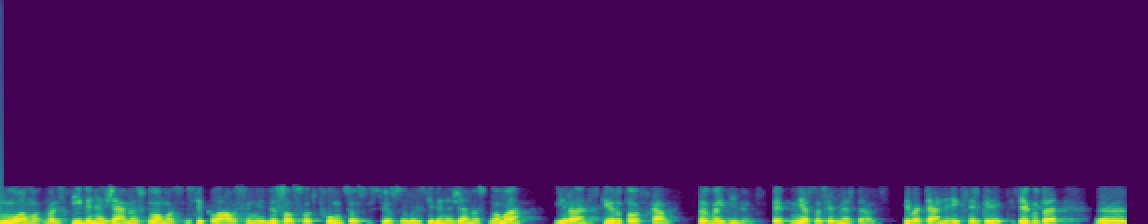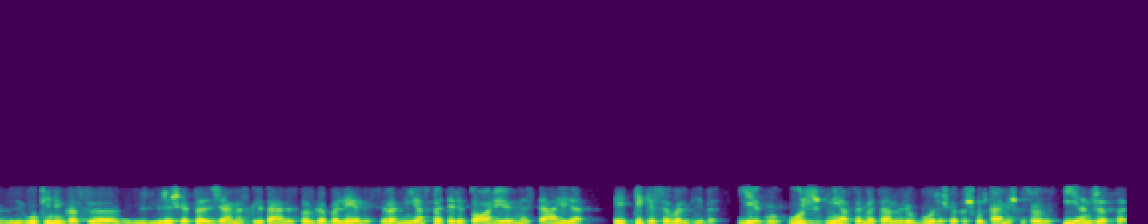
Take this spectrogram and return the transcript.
nuomos, valstybinės žemės nuomos, visi klausimai, visos vat, funkcijos susijusios su valstybinė žemės nuoma yra skirtos kam? savivaldybėms, taip, miestuose ir miesteliuose. Tai va ten reiks ir kreiptis. Jeigu ta e, ūkininkas, e, reiškia, tas žemės klipelis, tas gabalėlis yra miesto teritorijoje, miestelėje, tai tik į savivaldybę. Jeigu už miesto ir miestelio ribų, reiškia kažkur kaimiškas savivaldybės, į NŽT.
